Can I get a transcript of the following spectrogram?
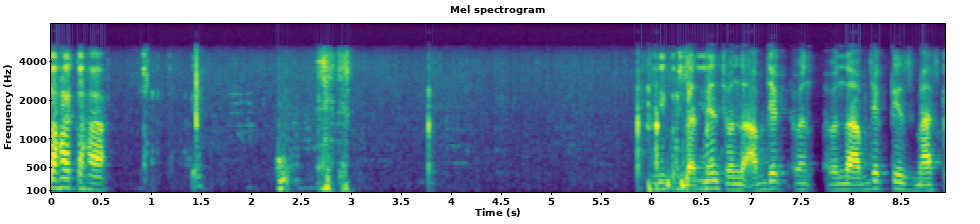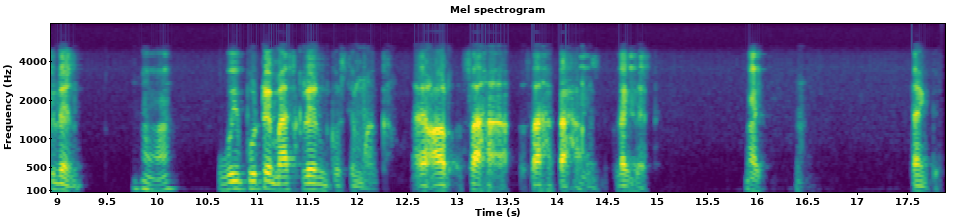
saha kaha okay any question that here? means when the object when, when the object is masculine uh huh we put a masculine question mark uh, or saha saha kaha Yes, like yes. that right thank you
